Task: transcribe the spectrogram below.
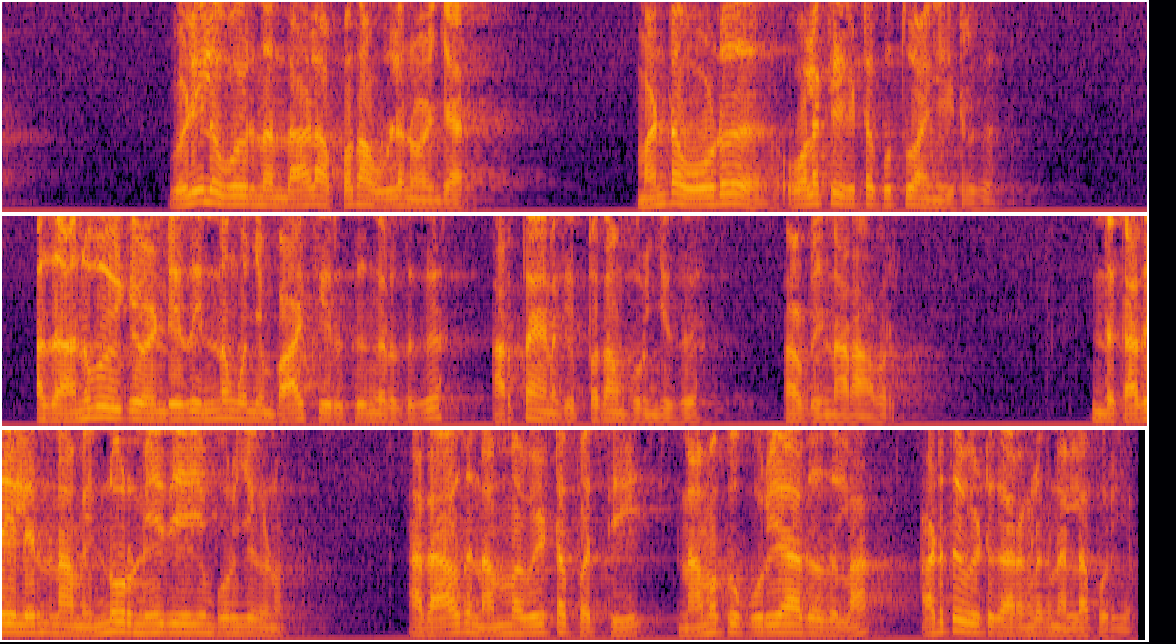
வெளியில் போயிருந்த அந்த ஆள் அப்போ தான் உள்ளே நுழைஞ்சார். மண்டை ஓடு உலக்கைக்கிட்ட குத்து வாங்கிக்கிட்டு இருக்கு. அது அனுபவிக்க வேண்டியது இன்னும் கொஞ்சம் பாக்கி இருக்குங்கிறதுக்கு அர்த்தம் எனக்கு இப்போ தான் புரிஞ்சுது அப்படின்னாராம் அவர். இந்த கதையிலேருந்து நாம் இன்னொரு நீதியையும் புரிஞ்சுக்கணும். அதாவது நம்ம வீட்டை பற்றி நமக்கு புரியாததெல்லாம் அடுத்த வீட்டுக்காரங்களுக்கு நல்லா புரியும்.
